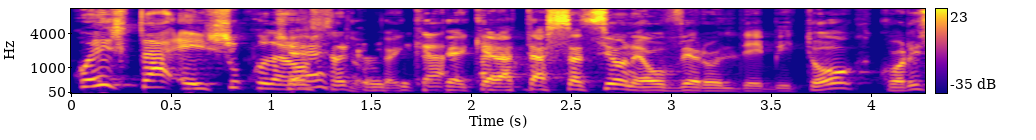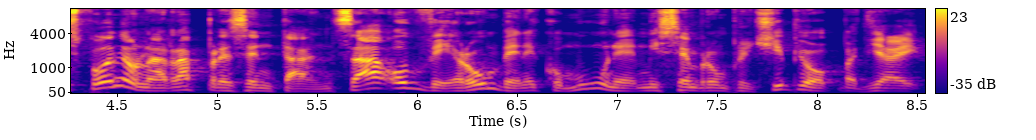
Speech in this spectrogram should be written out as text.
Questa è il succo della certo, nostra critica. Perché, perché, la tassazione, ovvero il debito, corrisponde a una rappresentanza, ovvero un bene comune. Mi sembra un principio, direi,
